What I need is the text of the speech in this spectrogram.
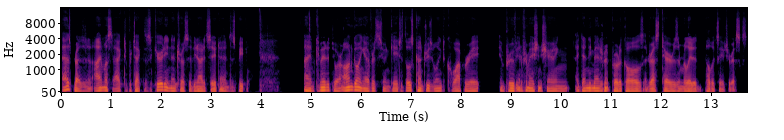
As president, I must act to protect the security and interests of the United States and its people. I am committed to our ongoing efforts to engage those countries willing to cooperate, improve information sharing, identity management protocols, address terrorism related public safety risks.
